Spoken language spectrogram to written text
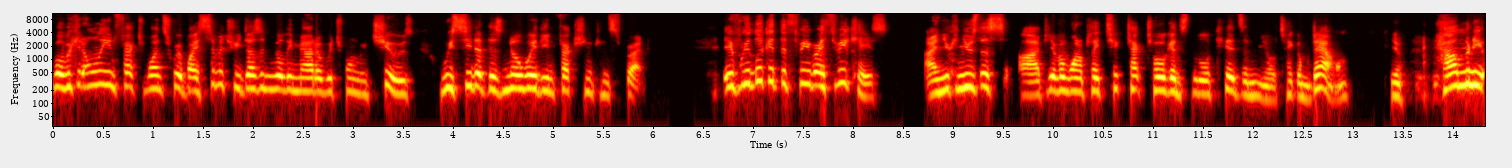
well, we can only infect one square. By symmetry, doesn't really matter which one we choose. We see that there's no way the infection can spread. If we look at the three by three case, and you can use this uh, if you ever want to play tic-tac-toe against little kids and you know take them down, you know, how many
